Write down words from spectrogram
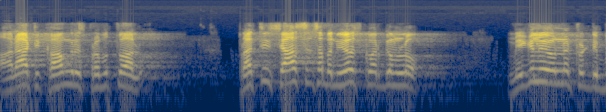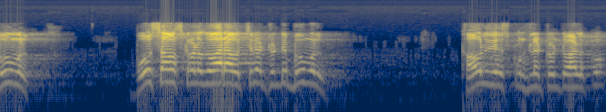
ఆనాటి కాంగ్రెస్ ప్రభుత్వాలు ప్రతి శాసనసభ నియోజకవర్గంలో మిగిలి ఉన్నటువంటి భూములు భూ సంస్కరణ ద్వారా వచ్చినటువంటి భూములు కౌలు చేసుకుంటున్నటువంటి వాళ్ళకు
